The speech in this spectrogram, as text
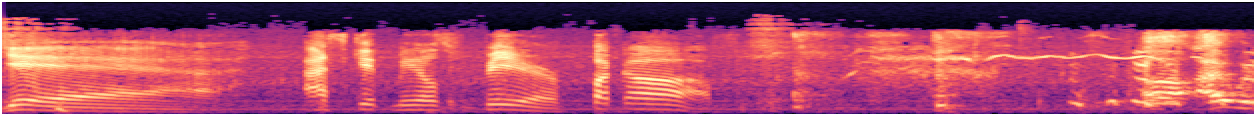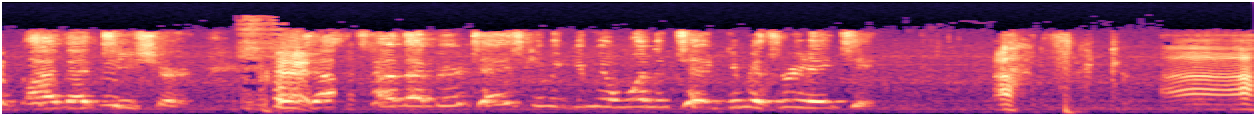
Yeah, I skip meals for beer. Fuck off. Uh, I would buy that T-shirt. Josh, how'd that beer tastes. Give me, give me a one to ten. Give me a three to eighteen. Uh,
